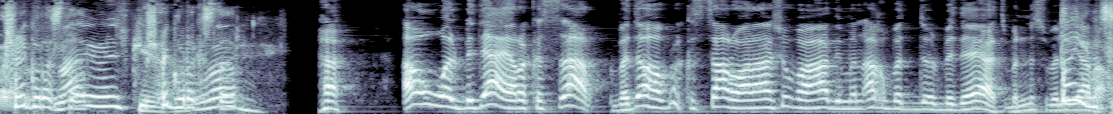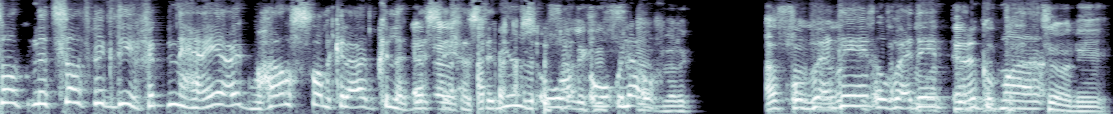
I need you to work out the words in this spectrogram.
وش عقب روك ما ستار؟ في مشكلة وش حق روك ستار؟ أول بداية روك ستار بدوها بروك ستار وأنا أشوفها هذه من اغبى البدايات بالنسبة لي طيب نوت بيج ديل في النهاية عقبها رصوا لك الالعاب كلها بلاي ستيشن ستوديوز ولا أصلا وبعدين- وبعدين عقب ما- سوني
